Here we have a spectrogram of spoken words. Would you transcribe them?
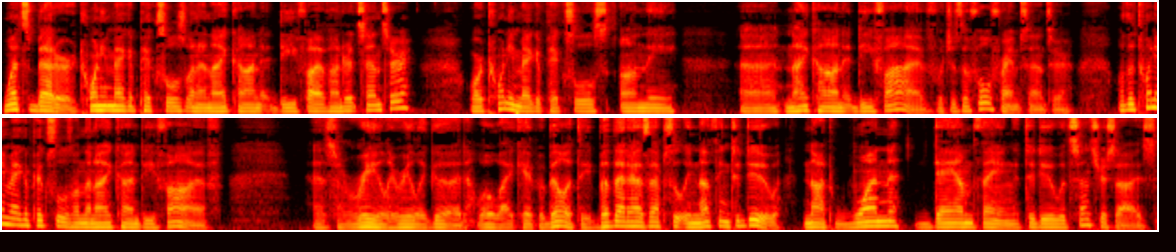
What's better, 20 megapixels on a Nikon D500 sensor or 20 megapixels on the uh, Nikon D5, which is a full-frame sensor. Well, the 20 megapixels on the Nikon D5 has really, really good low-light capability, but that has absolutely nothing to do, not one damn thing to do with sensor size.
